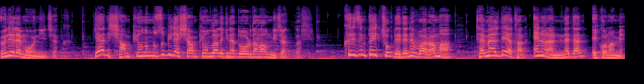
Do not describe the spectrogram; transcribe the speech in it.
ön eleme oynayacak. Yani şampiyonumuzu bile Şampiyonlar Ligi'ne doğrudan almayacaklar. Krizin pek çok nedeni var ama temelde yatan en önemli neden ekonomi.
